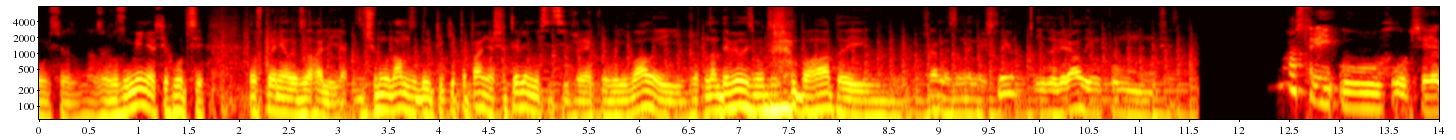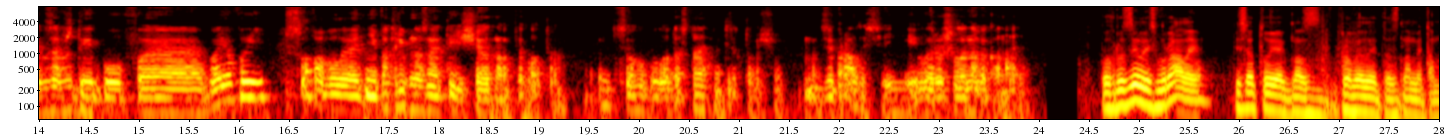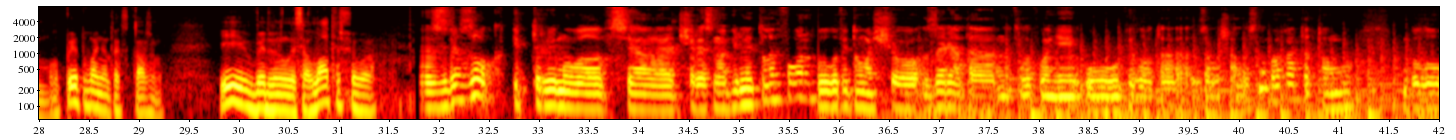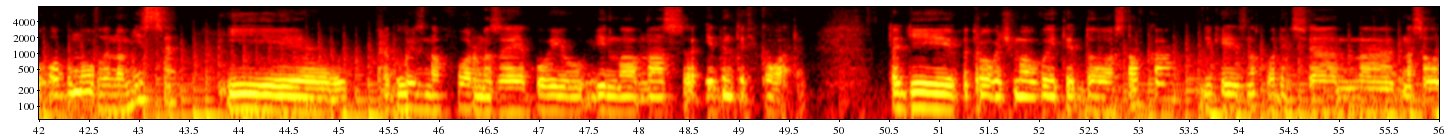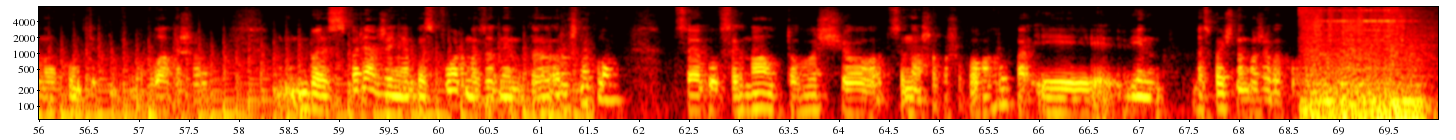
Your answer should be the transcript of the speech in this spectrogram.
зрозуміння. Всі хлопці сприйняли взагалі. Чому нам задають такі питання 4 місяці вже як воювали, і вже надивились ми дуже багато, і вже ми за ними йшли і довіряли їм повному обсязі. Настрій у хлопців, як завжди, був е, бойовий. Слова були одні, потрібно знайти ще одного пілота. Цього було достатньо для того, щоб ми зібралися і вирушили на виконання. Погрузились в Урали після того, як нас провели з нами там опитування, так скажемо, і видвинулися в Латишево. Зв'язок підтримувався через мобільний телефон. Було відомо, що заряда на телефоні у пілота залишалось небагато, тому було обумовлено місце і приблизна форма, за якою він мав нас ідентифікувати. Тоді Петрович мав вийти до ставка, який знаходиться на населеному пункті Латишево, без спорядження, без форми, з одним е, рушником. Це був сигнал того, що це наша пошукова група, і він безпечно може виходити.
